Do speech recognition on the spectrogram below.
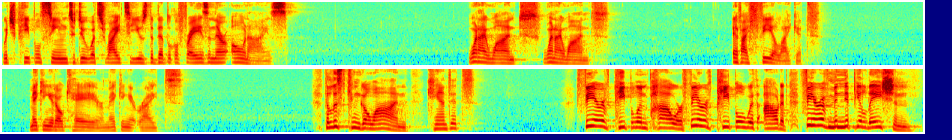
which people seem to do what's right, to use the biblical phrase, in their own eyes. What I want, when I want, if I feel like it, making it okay or making it right. The list can go on, can't it? Fear of people in power, fear of people without it, fear of manipulation.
